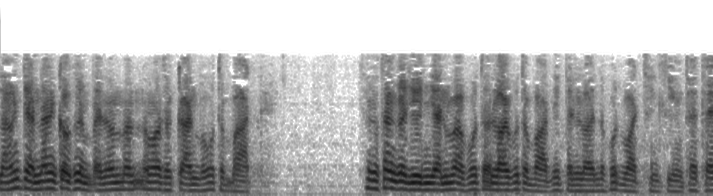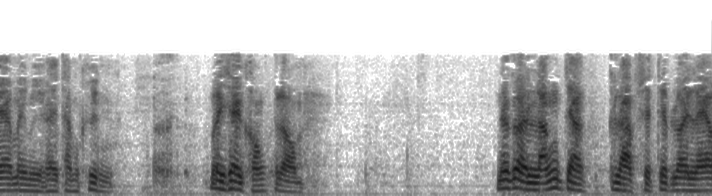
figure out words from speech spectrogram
หลังจากนั้นก็ขึ้นไปนนวัตการพระพุทธบาทซึ่งท่านก็ยืนยันว่าพุทธรอยพุทธบาทนี้เป็นรอยพระพุทธบาทจริง ๆ แท้ๆไม่มีใครทำขึ้น ไม่ใช่ของปลอม แล้วก็หลังจาก กราบเสร็จเรียบร้อยแล้ว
